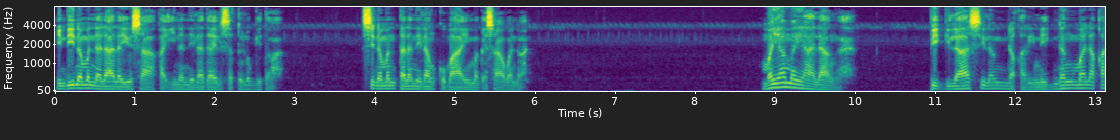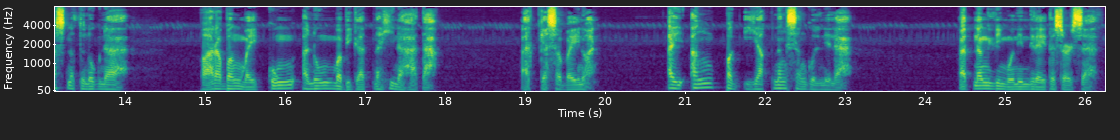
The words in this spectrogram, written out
Hindi naman nalalayo sa kainan nila dahil sa tulog ito. Sinamantala nilang kumaing mag-asawa nun. Maya-maya lang, bigla silang nakarinig ng malakas na tunog na para bang may kung anong mabigat na hinahatak. At kasabay nun ay ang pag-iyak ng sanggol nila. At nang lingunin nila ito, Sir Seth,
